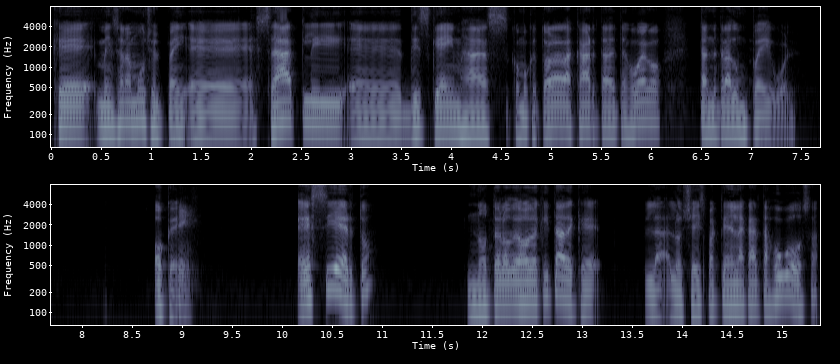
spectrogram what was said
que menciona mucho el pay. eh, sadly, eh, this game has, como que todas las cartas de este juego están detrás de un paywall. Ok, Sí. es cierto, no te lo dejo de quitar de que la- los chase pack tienen la carta jugosa,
